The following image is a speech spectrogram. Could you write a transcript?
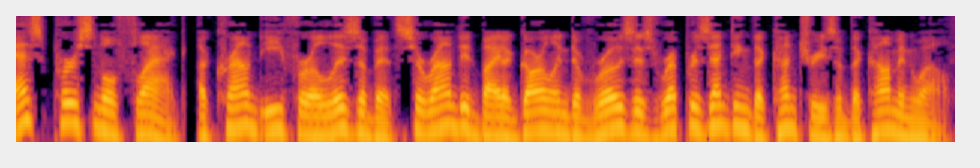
S personal flag, a crowned E for Elizabeth surrounded by a garland of roses representing the countries of the Commonwealth.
